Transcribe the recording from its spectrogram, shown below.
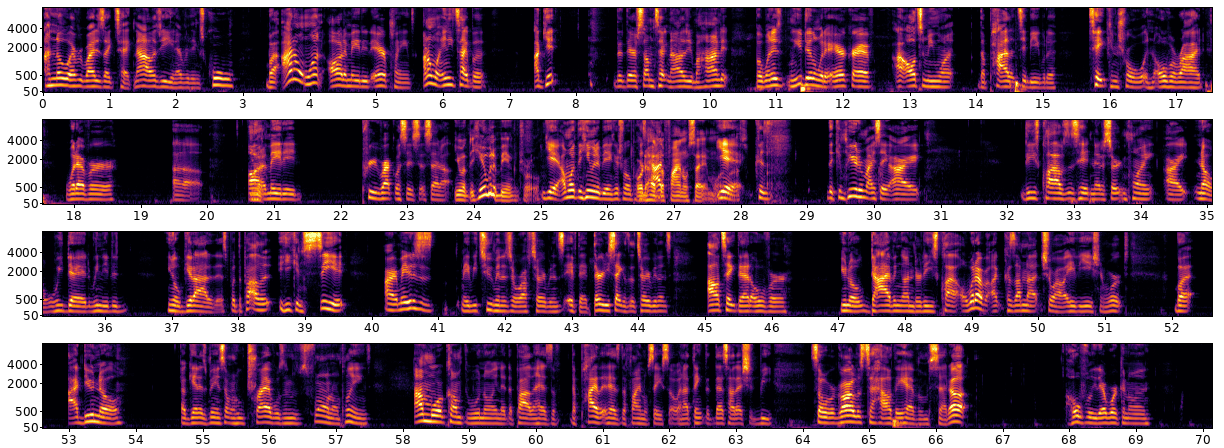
I know everybody's like technology and everything's cool, but I don't want automated airplanes. I don't want any type of. I get that there's some technology behind it, but when it's when you're dealing with an aircraft, I ultimately want the pilot to be able to take control and override whatever uh, automated prerequisites are set up. You want the human to be in control, Yeah, I want the human to be in control or to have I, the final say. More yeah, because the computer might say, "All right, these clouds is hitting at a certain point. All right, no, we dead. We need to, you know, get out of this." But the pilot, he can see it. All right, maybe this is maybe two minutes of rough turbulence. If that thirty seconds of turbulence, I'll take that over. You know, diving under these clouds or whatever. Because I'm not sure how aviation works, but I do know. Again, as being someone who travels and who's flown on planes, I'm more comfortable knowing that the pilot has the the pilot has the final say so, and I think that that's how that should be. So regardless to how they have them set up, hopefully they're working on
